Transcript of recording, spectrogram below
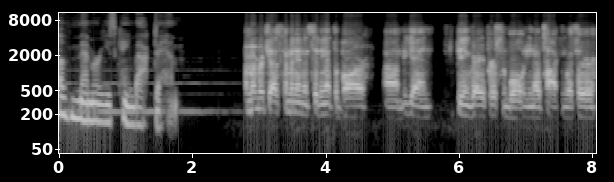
of memories came back to him. I remember Jez coming in and sitting at the bar. Um, again, being very personable, you know, talking with her,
